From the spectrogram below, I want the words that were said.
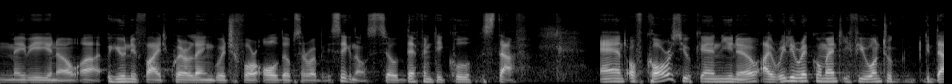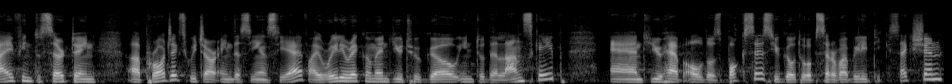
maybe, you know, uh, unified query language for all the observability signals. So definitely cool stuff. And of course, you can, you know, I really recommend if you want to dive into certain uh, projects which are in the CNCF, I really recommend you to go into the landscape and you have all those boxes. You go to observability section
